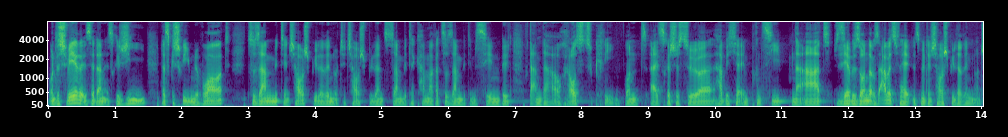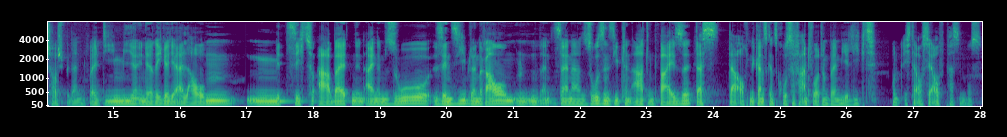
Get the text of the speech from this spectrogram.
Und das Schwere ist ja dann als Regie, das geschriebene Wort, zusammen mit den Schauspielerinnen und den Schauspielern, zusammen mit der Kamera, zusammen mit dem Szenenbild, dann da auch rauszukriegen. Und als Regisseur habe ich ja im Prinzip eine Art sehr besonderes Arbeitsverhältnis mit den Schauspielerinnen und Schauspielern, weil die mir in der Regel ja erlauben, mit sich zu arbeiten in einem so sensiblen Raum und in seiner so sensiblen Art und Weise, dass da auch eine ganz, ganz große Verantwortung bei mir liegt und ich da auch sehr aufpassen muss.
